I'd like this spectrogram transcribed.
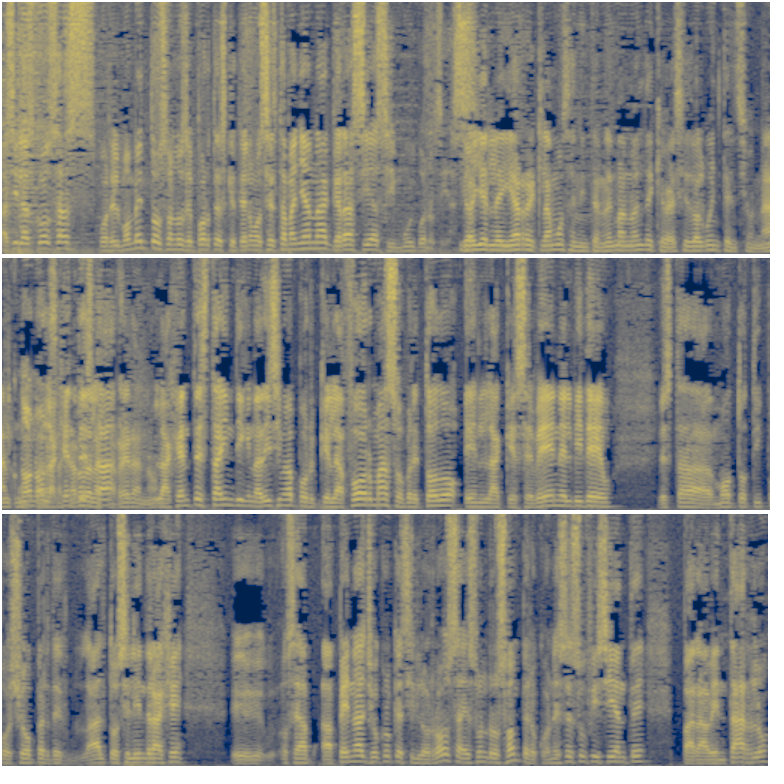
Así las cosas, por el momento son los deportes que tenemos esta mañana. Gracias y muy buenos días. Yo ayer leía reclamos en internet, Manuel, de que había sido algo intencional. Como no, no, para la gente sacarlo de está, la carrera, ¿no? la gente está indignadísima porque la forma, sobre todo en la que se ve en el video, esta moto tipo shopper de alto cilindraje, eh, o sea, apenas yo creo que si lo roza es un rozón, pero con eso es suficiente para aventarlo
